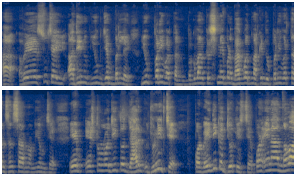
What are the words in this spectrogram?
હા હવે શું છે? આધુનિક યુગ જેમ બદલે યુગ પરિવર્તન. ભગવાન કૃષ્ણે પણ ભાગવતમાં કીધું પરિવર્તન સંસારનો નિયમ છે. એ એસ્ટ્રોલોજી તો જાર જૂની જ છે પણ વૈદિક જ જ્યોતિષ છે. પણ એના નવા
